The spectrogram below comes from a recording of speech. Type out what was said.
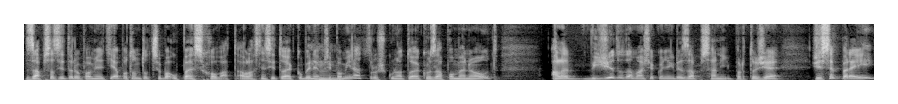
zapsat si to do paměti a potom to třeba úplně schovat a vlastně si to jakoby hmm. nepřipomínat, trošku na to jako zapomenout, ale víš, že to tam máš jako někde zapsaný, protože že se prej,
